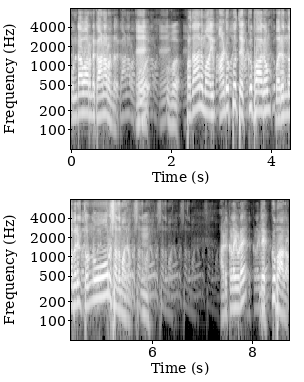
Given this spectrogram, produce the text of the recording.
ഉണ്ടാവാറുണ്ട് കാണാറുണ്ട്. പ്രധാനമായും അടുപ്പ് തെക്ക് ഭാഗം വരുന്നവരിൽ തൊണ്ണൂറ് ശതമാനം. അടുക്കളയുടെ തെക്കു ഭാഗം.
